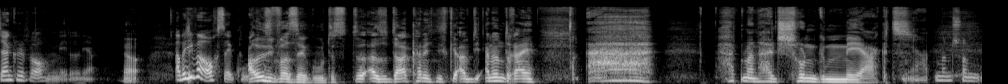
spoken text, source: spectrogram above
Junkrat war auch ein Mädel, ja. ja. Aber die war auch sehr gut. Aber sie war sehr gut. Das, also da kann ich nicht, aber die anderen drei, ah, hat man halt schon gemerkt. Ja, hat man schon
